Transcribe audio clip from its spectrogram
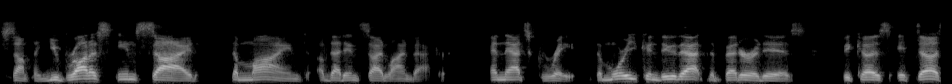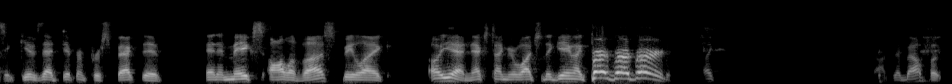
something. You brought us inside the mind of that inside linebacker. And that's great. The more you can do that, the better it is because it does. It gives that different perspective and it makes all of us be like, oh, yeah, next time you're watching the game, like, bird, bird, bird. Like, talking about, but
